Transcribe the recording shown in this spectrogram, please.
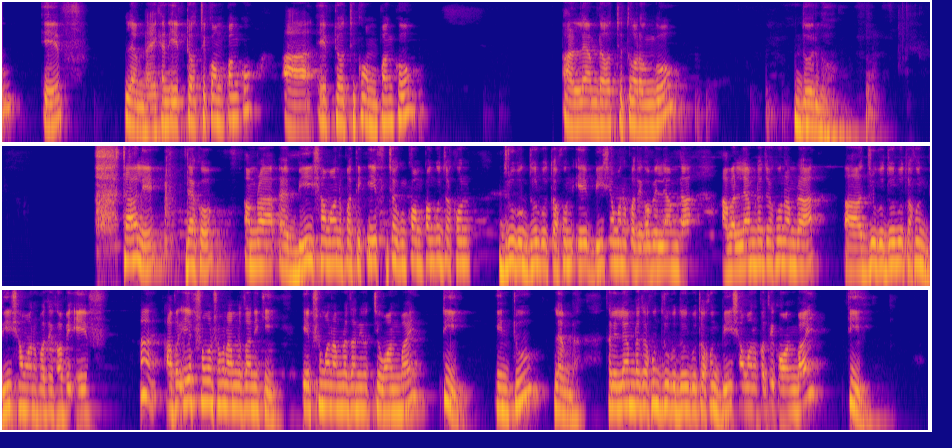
F lambda এখানে এফটা হচ্ছে কম্পাঙ্ক, আর এফটা হচ্ছে কম্পাঙ্ক, আর ল্যামডা হচ্ছে তরঙ্গ দৈর্ঘ্য। তাহলে দেখো আমরা বি সমানুপাতিক এফ যখন কম্পাঙ্ক যখন ধ্রুবক ধরবো তখন এ বি সমানুপাতিক হবে ল্যামডা। আবার ল্যামডা যখন আমরা আহ, ধ্রুবক ধরবো তখন ভি সমানুপাতিক হবে এফ হ্যাঁ আবার এফ সমান সমান আমরা জানি কি? এফ সমান আমরা জানি হচ্ছে one by T into lambda. তাহলে ল্যামডা যখন ধ্রুব ধরবো তখন ভি সমানুপাতিক ওয়ান বাই টি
